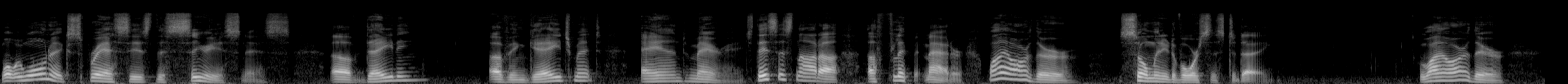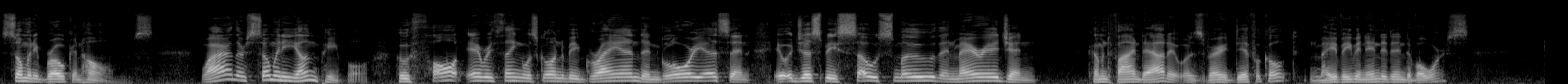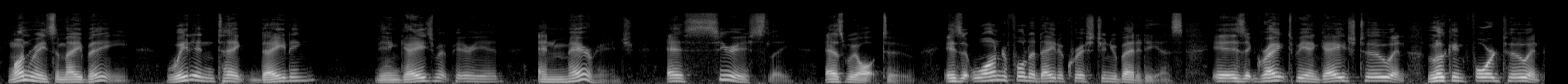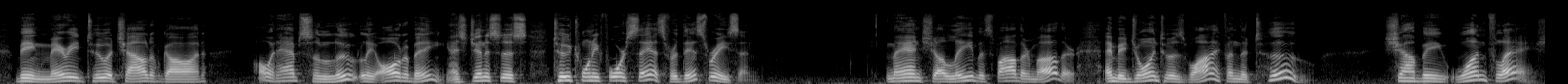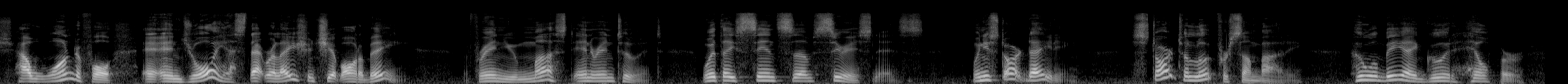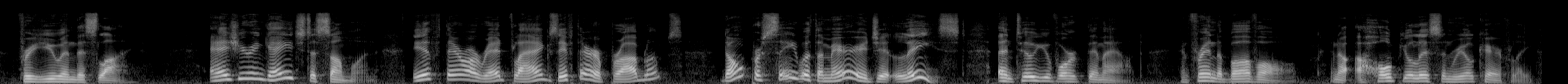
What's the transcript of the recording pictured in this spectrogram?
What we want to express is the seriousness of dating, of engagement, and marriage. This is not a, a flippant matter. Why are there so many divorces today? Why are there so many broken homes? Why are there so many young people who thought everything was going to be grand and glorious and it would just be so smooth in marriage and come to find out it was very difficult and may have even ended in divorce? One reason may be we didn't take dating, the engagement period, and marriage as seriously as we ought to. Is it wonderful to date a Christian? You bet it is. Is it great to be engaged to and looking forward to and being married to a child of God? Oh, it absolutely ought to be. As Genesis 2.24 says, for this reason, man shall leave his father and mother and be joined to his wife, and the two shall be one flesh. How wonderful and joyous that relationship ought to be. Friend, you must enter into it with a sense of seriousness. When you start dating, start to look for somebody who will be a good helper for you in this life. As you're engaged to someone, if there are red flags, if there are problems, don't proceed with a marriage at least until you've worked them out. And friend, above all, and I hope you'll listen real carefully,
